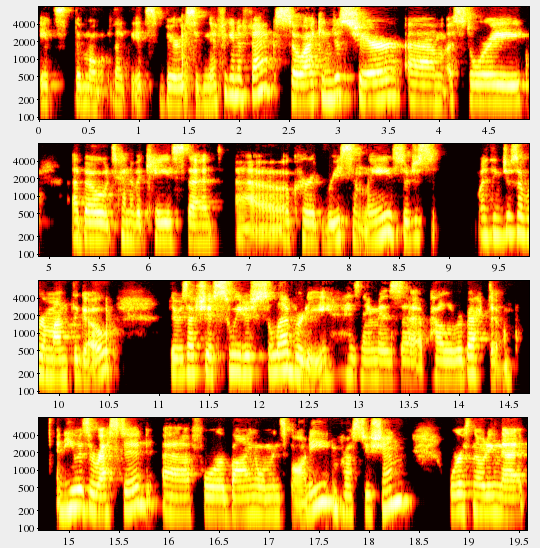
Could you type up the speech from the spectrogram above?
it's the mo like it's very significant effects. So I can just share um, a story about kind of a case that uh, occurred recently. So just I think just over a month ago, there was actually a Swedish celebrity. His name is uh, Paolo Roberto. And he was arrested uh, for buying a woman's body in prostitution. Worth noting that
